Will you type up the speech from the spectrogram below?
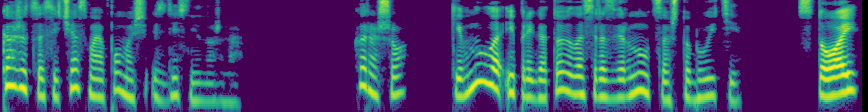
Кажется, сейчас моя помощь здесь не нужна. Хорошо. Кивнула и приготовилась развернуться, чтобы уйти. «Стой!»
